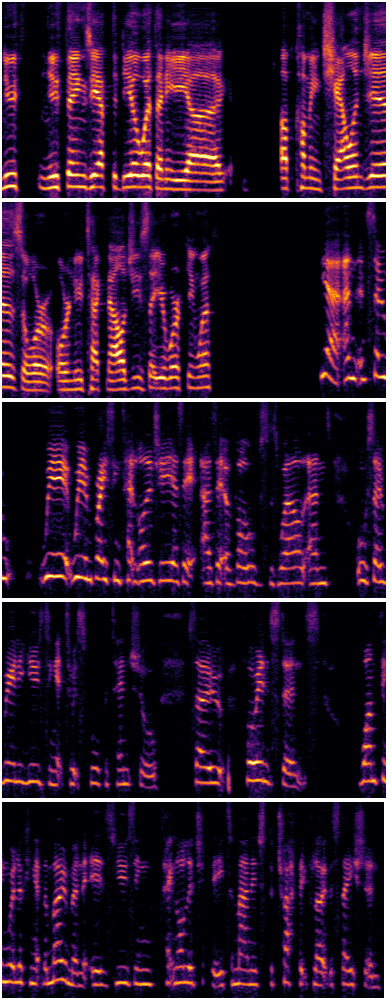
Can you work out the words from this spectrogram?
new new things you have to deal with? Any uh, upcoming challenges or or new technologies that you're working with? Yeah, and, and so we're we're embracing technology as it as it evolves as well and also really using it to its full potential so for instance one thing we're looking at the moment is using technology to manage the traffic flow at the station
